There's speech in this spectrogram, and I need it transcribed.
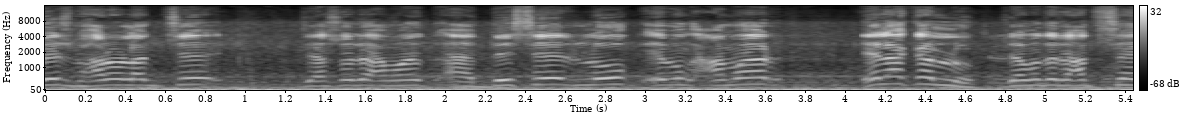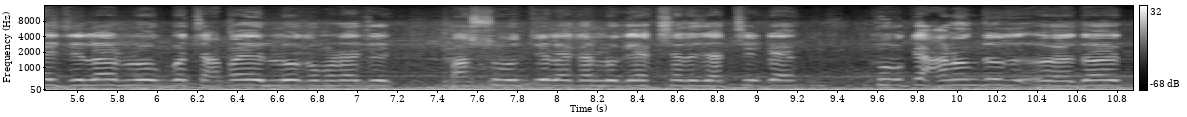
বেশ ভালো লাগছে যে আসলে আমার দেশের লোক এবং আমার এলাকার লোক যে আমাদের রাজশাহী জেলার লোক বা চাপাইয়ের লোক আমরা যে পার্শ্ববর্তী এলাকার লোক একসাথে যাচ্ছি এটা খুব একটা আনন্দদায়ক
